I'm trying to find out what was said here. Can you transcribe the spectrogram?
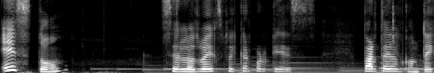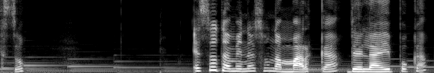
Esto se los voy a explicar porque es parte del contexto. Esto también es una marca de la época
